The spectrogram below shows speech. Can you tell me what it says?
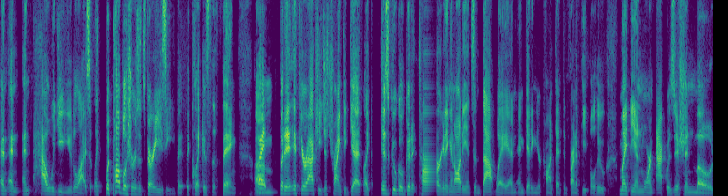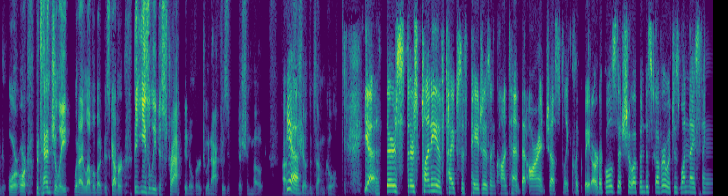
And and and how would you utilize it? Like with publishers, it's very easy. The, the click is the thing. Um, Right. But if you're actually just trying to get like, is Google good at targeting an audience in that way and, and getting your content in front of people who might be in more an acquisition mode or or potentially what I love about Discover, be easily distracted over to an acquisition mode. If Yeah. showed them something cool. yeah, there's there's plenty of types of pages and content that aren't just like clickbait articles that show up in Discover, which is one nice thing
